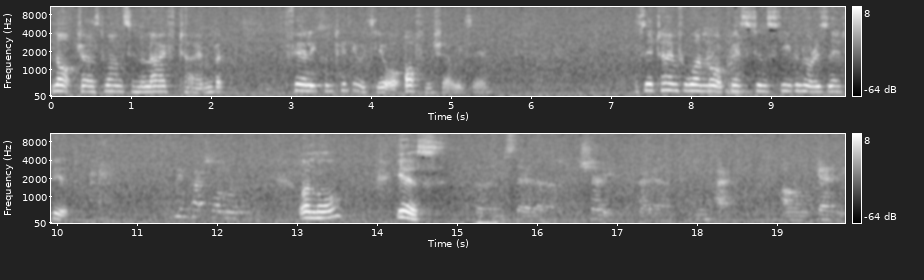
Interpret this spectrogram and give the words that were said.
not just once in a lifetime, but fairly continuously, or often, shall we say. Is there time for one more question, Stephen, or is that it? I think perhaps one more. One more? Yes. uh, you said uh, Shelley had an impact on Gandhi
